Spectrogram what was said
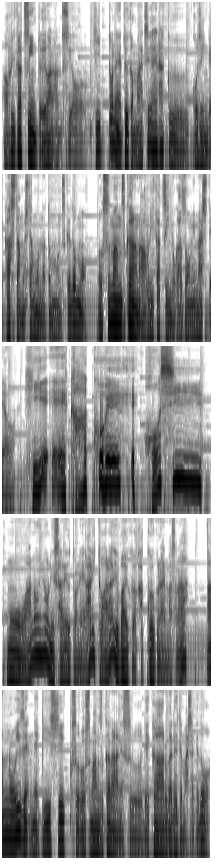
アフリカツインといえばなんですよ。きっとね、というか間違いなく個人でカスタムしたもんだと思うんですけども、ロスマンズからのアフリカツインの画像を見ましたよ。ひえー、かっこええ。欲しい。もうあの色にされるとね、ありとあらゆるバイクがかっこよくなりますな。あの、以前ね、PCX をロスマンズカラーにするデカールが出てましたけど、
